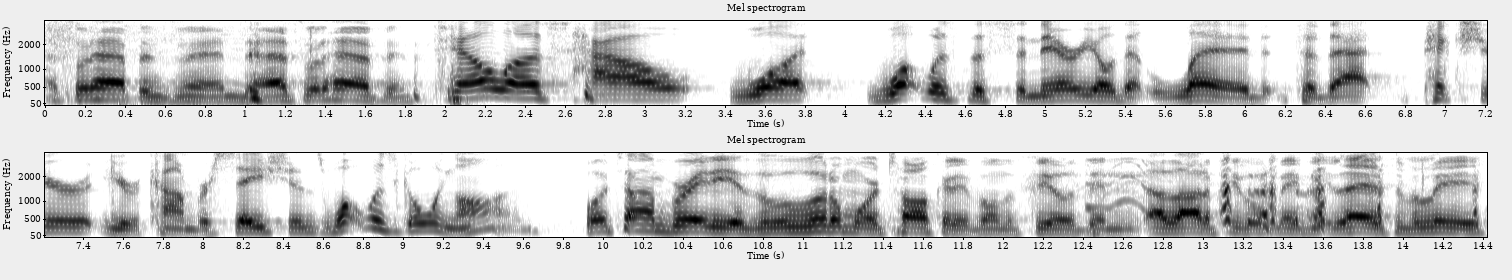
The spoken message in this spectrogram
That's what happens, man. That's what happens. Tell us how, what, what was the scenario that led to that picture, your conversations? What was going on? Well, Tom Brady is a little more talkative on the field than a lot of people may be led to believe.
